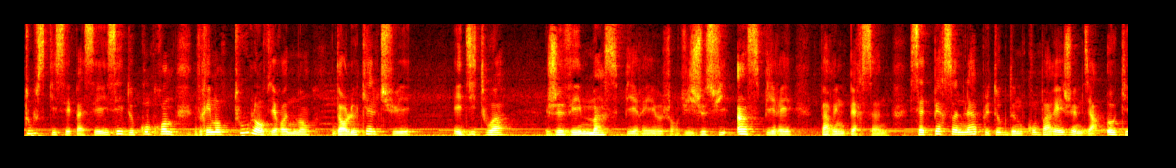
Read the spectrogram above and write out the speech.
tout ce qui s'est passé, essaye de comprendre vraiment tout l'environnement dans lequel tu es, et dis-toi, je vais m'inspirer aujourd'hui, je suis inspiré par une personne. Cette personne-là, plutôt que de me comparer, je vais me dire, ok,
